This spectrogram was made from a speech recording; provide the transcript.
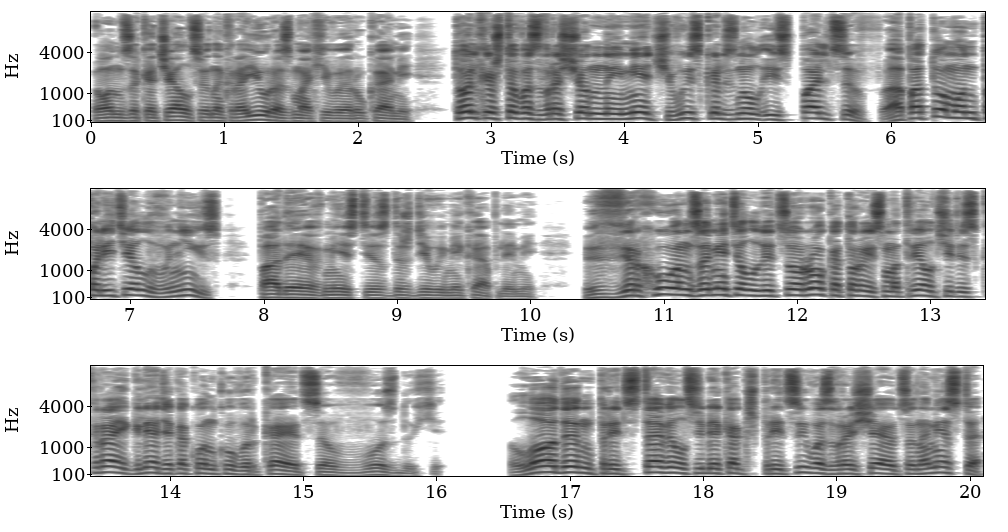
Он закачался на краю, размахивая руками. Только что возвращенный меч выскользнул из пальцев, а потом он полетел вниз, падая вместе с дождевыми каплями. Вверху он заметил лицо Ро, который смотрел через край, глядя, как он кувыркается в воздухе. Лоден представил себе, как шприцы возвращаются на место,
